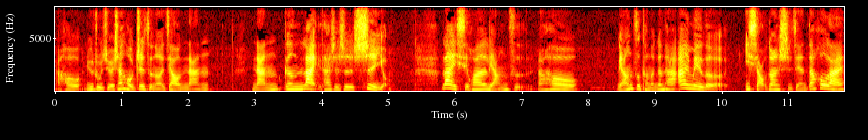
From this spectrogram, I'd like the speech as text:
然后女主角山口智子呢叫南。南跟赖他是是室友，赖喜欢凉子，然后凉子可能跟他暧昧了一小段时间，但后来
